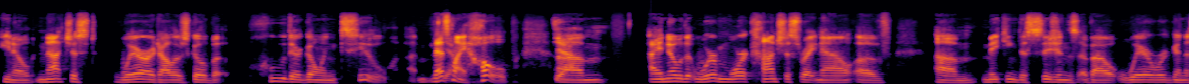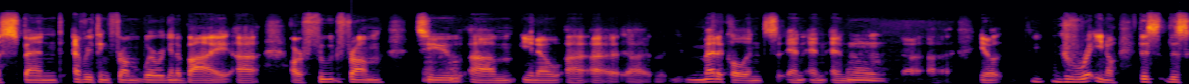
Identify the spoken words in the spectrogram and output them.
you know not just where our dollars go but who they're going to. Um, that's yeah. my hope. Yeah. Um, I know that we're more conscious right now of um, making decisions about where we're going to spend everything from where we're going to buy uh, our food from to mm-hmm. um, you know uh, uh, uh medical and and and and mm. Uh, uh, you know great you know this this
